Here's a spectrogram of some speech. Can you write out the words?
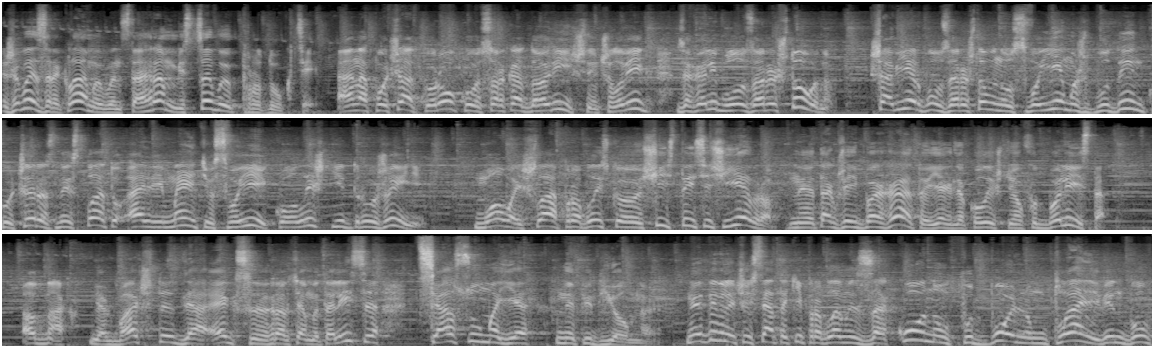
живе з реклами в інстаграм місцевої продукції. А на початку року 41-річний чоловік взагалі було заарештовано. Шав'єр був заарештований у своєму ж будинку через несплату аліментів своїй колишній дружині. Мова йшла про близько 6 тисяч євро. Не так вже й багато, як для колишнього футболіста. Однак, як бачите, для екс-гравця металістя ця сума є непідйомною. Не дивлячись на такі проблеми з законом, в футбольному плані він був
